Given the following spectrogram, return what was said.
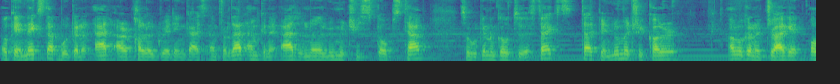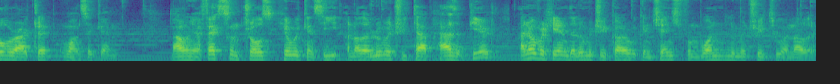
Okay, next up we're gonna add our color grading guys and for that I'm gonna add another Lumetri Scopes tab. So we're gonna go to effects, type in Lumetri color and we're gonna drag it over our clip once again. Now in effects controls, here we can see another Lumetri tab has appeared and over here in the Lumetri color we can change from one Lumetri to another.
